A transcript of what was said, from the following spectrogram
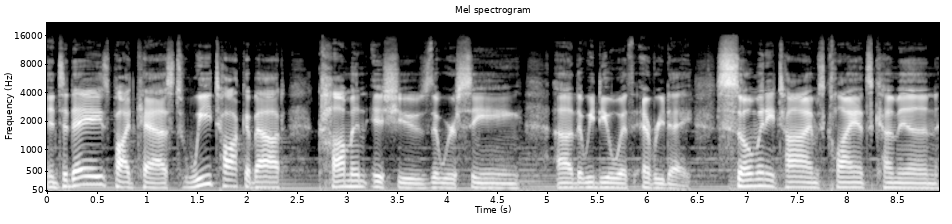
In today's podcast, we talk about common issues that we're seeing uh, that we deal with every day. So many times, clients come in,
